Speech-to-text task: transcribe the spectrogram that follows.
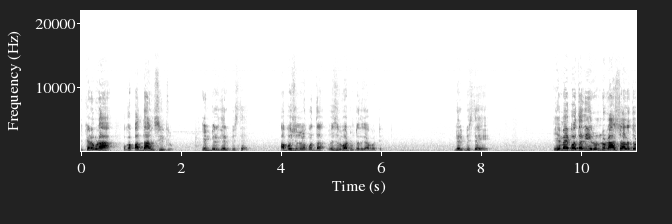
ఇక్కడ కూడా ఒక పద్నాలుగు సీట్లు ఎంపీలు గెలిపిస్తే అపోజిషన్లో కొంత వెసులుబాటు ఉంటుంది కాబట్టి గెలిపిస్తే ఏమైపోతుంది? ఈ రెండు రాష్ట్రాలతో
